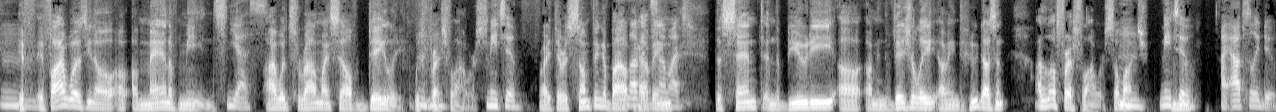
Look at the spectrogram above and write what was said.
Mm. if if I was, you know, a, a man of means, Yes. I would surround myself daily with Mhm. fresh flowers. Me too. Right? There is something about so having much. the scent and the beauty. Uh, I mean, visually. I mean, who doesn't? I love fresh flowers so Mm, much. me too. I absolutely do.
